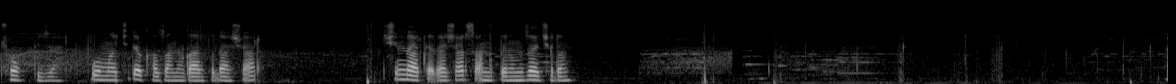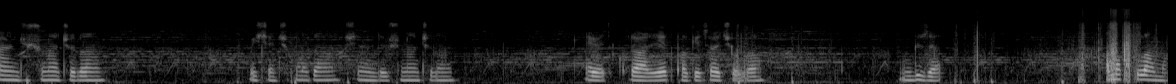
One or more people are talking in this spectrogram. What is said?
Çok güzel. Bu maçı da kazandık arkadaşlar. Şimdi arkadaşlar sandıklarımızı açalım. Önce şunu açalım. Şey çıkmadı. Şimdi de şunu açalım. Evet kraliyet paketi açıldı. Güzel. Ama kullanma.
